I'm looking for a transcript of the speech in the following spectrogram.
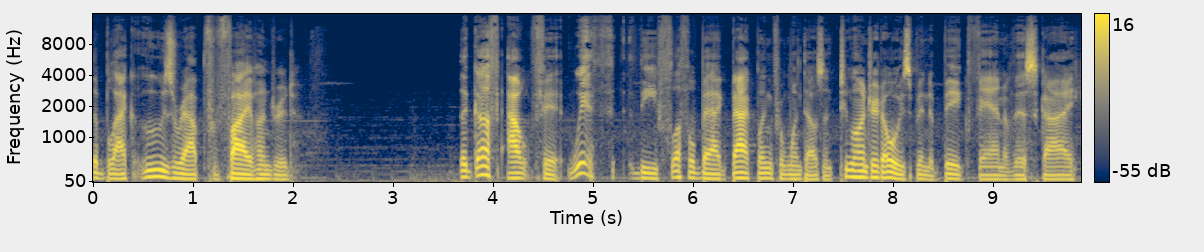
The Black Ooze wrap for 500 the Guff outfit with the Fluffle Bag back bling for 1200. Always been a big fan of this guy.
